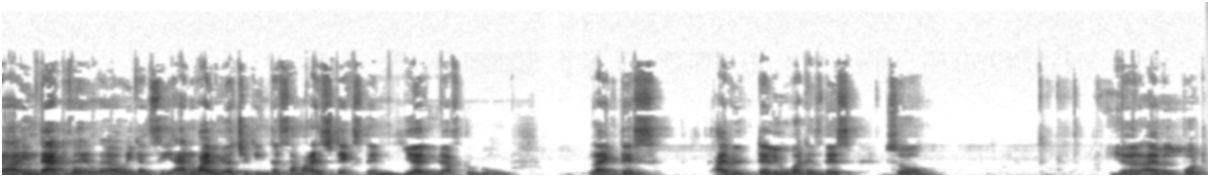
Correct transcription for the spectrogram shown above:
uh, in that way, uh, we can see, and while you are checking the summarized text, then here you have to do like this. I will tell you what is this. So here I will put,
